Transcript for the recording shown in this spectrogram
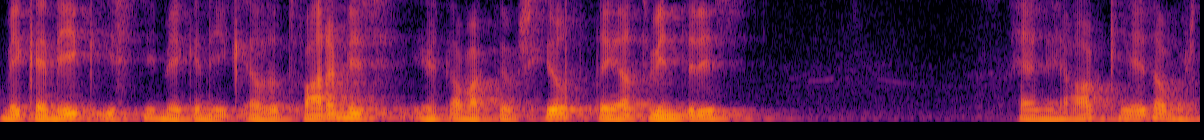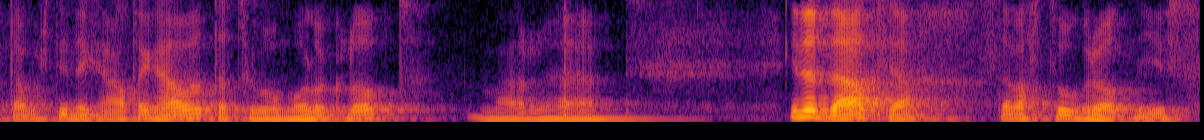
mechaniek is niet mechaniek. Als het warm is, dat maakt een verschil tegen het winter is. En ja, oké, dat, wordt, dat wordt in de gaten gehouden, dat het zo goed mogelijk loopt. Maar uh, inderdaad, ja, dat was toen groot nieuws.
